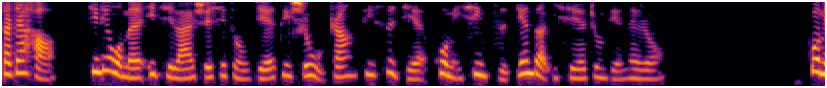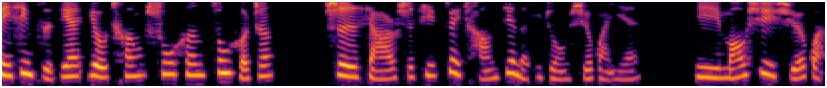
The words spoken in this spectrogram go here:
大家好，今天我们一起来学习总结第十五章第四节过敏性紫癜的一些重点内容。过敏性紫癜又称舒亨综合征，是小儿时期最常见的一种血管炎，以毛细血管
